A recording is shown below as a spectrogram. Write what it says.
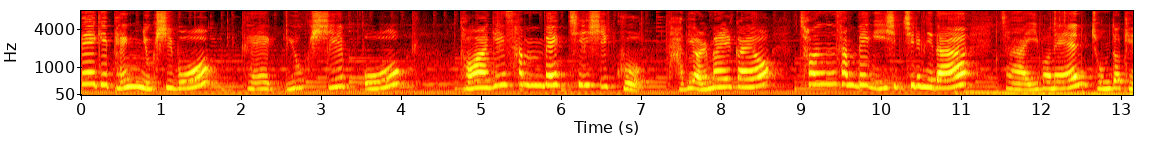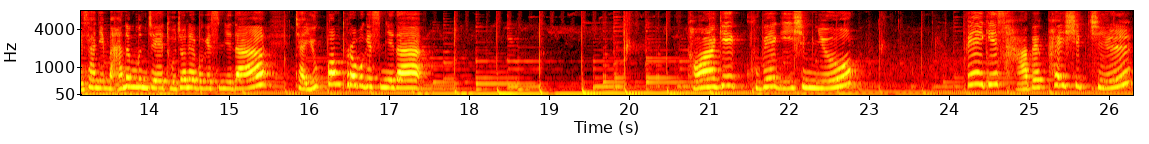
빼기 165 165 더하기 379 답이 얼마일까요? 1327입니다. 자, 이번엔 좀 더 계산이 많은 문제에 도전해 보겠습니다. 자, 6번 풀어 보겠습니다. 더하기 926 빼기 487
